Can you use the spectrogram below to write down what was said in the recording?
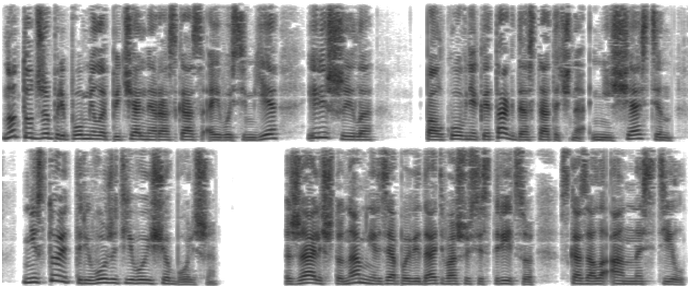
но тут же припомнила печальный рассказ о его семье и решила, полковник и так достаточно несчастен, не стоит тревожить его еще больше. «Жаль, что нам нельзя повидать вашу сестрицу», — сказала Анна Стил.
